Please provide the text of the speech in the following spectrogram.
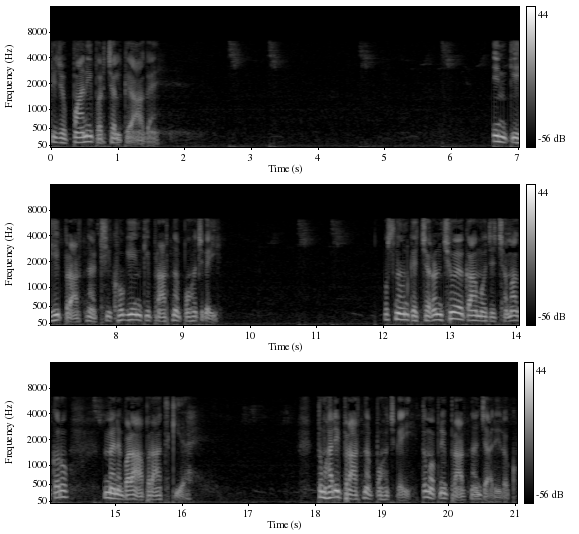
कि जो पानी पर चल के आ गए। इनकी ही प्रार्थना ठीक होगी, इनकी प्रार्थना पहुँच गई। उसने उनके चरण छुए, कहा, मुझे क्षमा करो। मैंने बड़ा अपराध किया है। तुम्हारी प्रार्थना पहुँच गई। तुम अपनी प्रार्थना जारी रखो।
